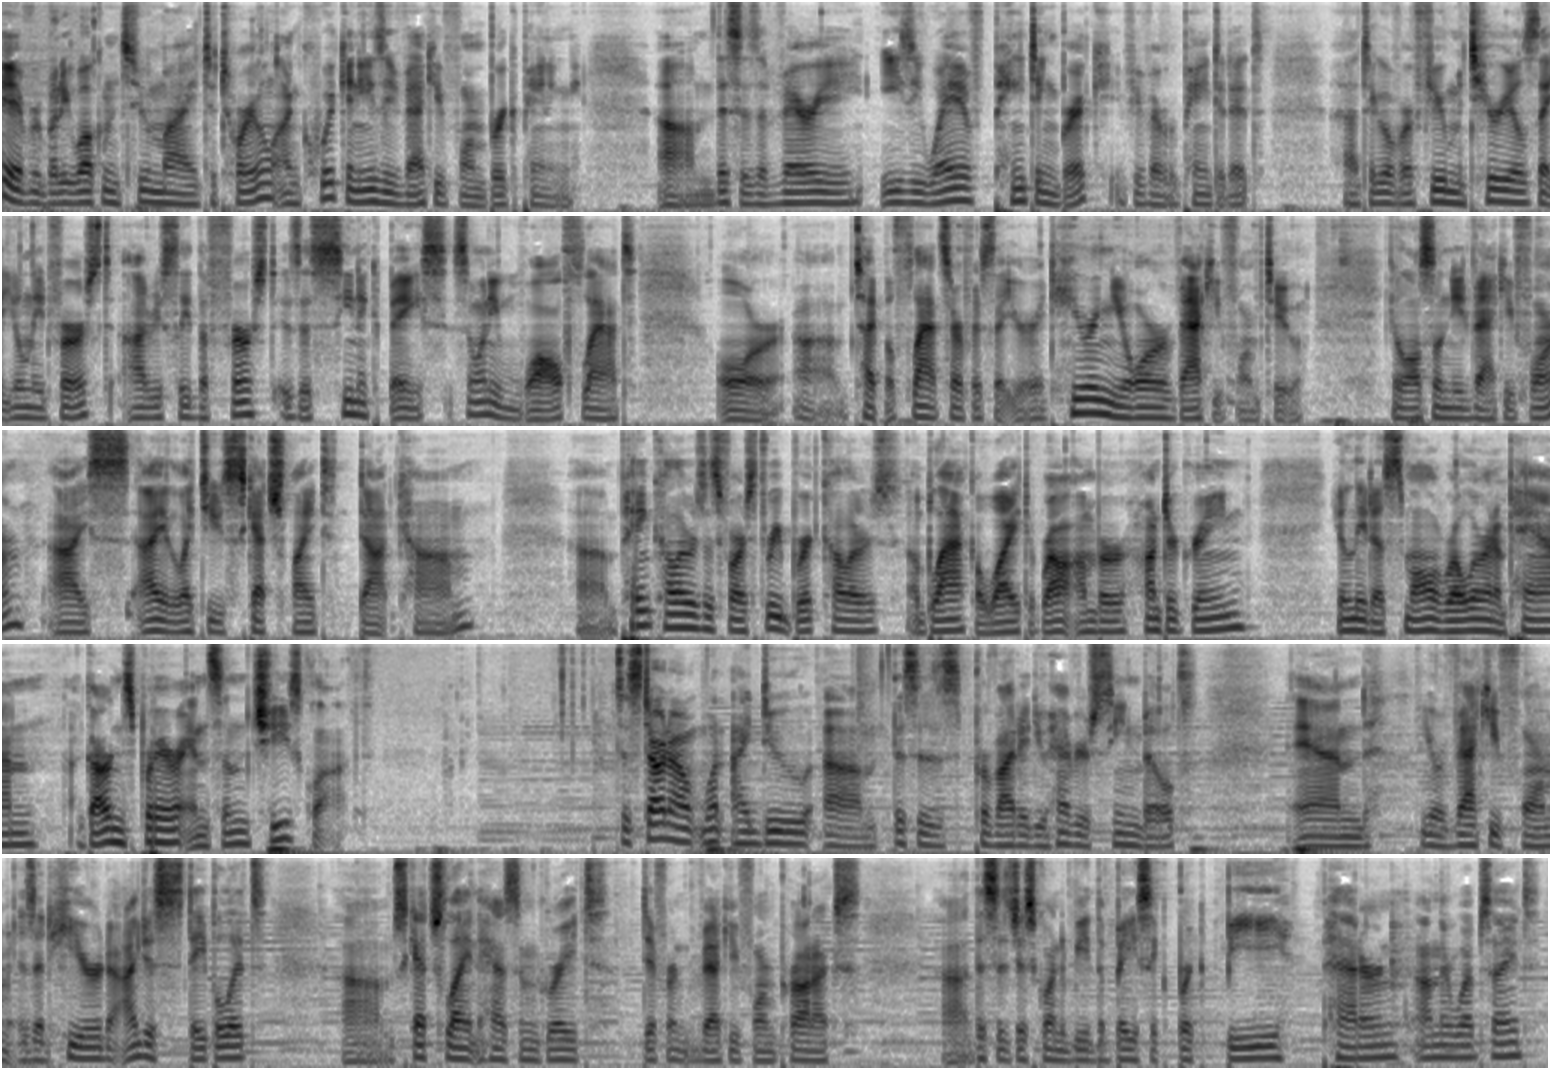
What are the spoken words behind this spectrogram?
Hey everybody, welcome to my tutorial on quick and easy vacuum form brick painting. Um, this is a very easy way of painting brick, if you've ever painted it. Uh, to go over a few materials that you'll need first. Obviously the first is a scenic base, so any wall flat or uh, type of flat surface that you're adhering your vacuum form to. You'll also need vacuum form. I, I like to use sketch-lite.com. Um, paint colors as far as three brick colors, a black, a white, a raw umber, hunter green, You'll need a small roller and a pan, a garden sprayer, and some cheesecloth. To start out, what I do, um, this is provided you have your scene built and your vacuum form is adhered. I just staple it. Um, Sketch-lite has some great different vacuum form products. Uh, this is just going to be the basic brick B pattern on their website.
